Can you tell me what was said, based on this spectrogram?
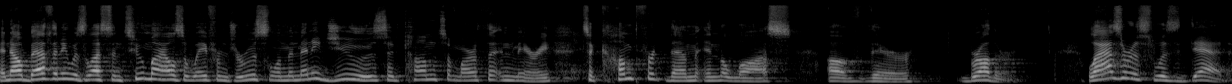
And now Bethany was less than two miles away from Jerusalem, and many Jews had come to Martha and Mary to comfort them in the loss of their brother. Lazarus was dead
